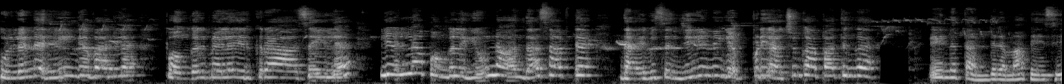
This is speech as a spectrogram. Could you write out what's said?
குள்ள நிறைய இங்க வரல. பொங்கல் மேல இருக்கிற ஆசையில எல்லா பொங்கலையும் நான் தான் சாப்பிட்டேன். தயவு செஞ்சு என்னை எப்படியாச்சும் காப்பாத்துங்க. என்ன தந்திரமா பேசி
